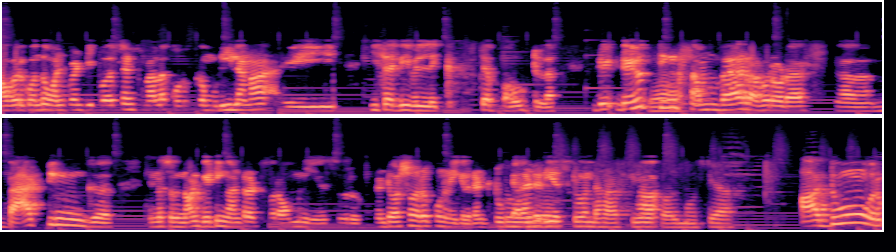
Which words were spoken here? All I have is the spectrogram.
அவருக்கு வந்து ஒன் டுவெண்ட்டி பர்சன்ட் மேல கொடுக்க முடியலன்னா he will like step out இல்ல you Yeah. think somewhere அவரோட பேட்டிங் என்ன சொல்ல not getting hundred for how many years ஒரு ரெண்டு வருஷம் இருக்கும்னு நினைக்கிறேன். ரெண்டு two calendar years two and half years almost yeah அதுவும் ஒரு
